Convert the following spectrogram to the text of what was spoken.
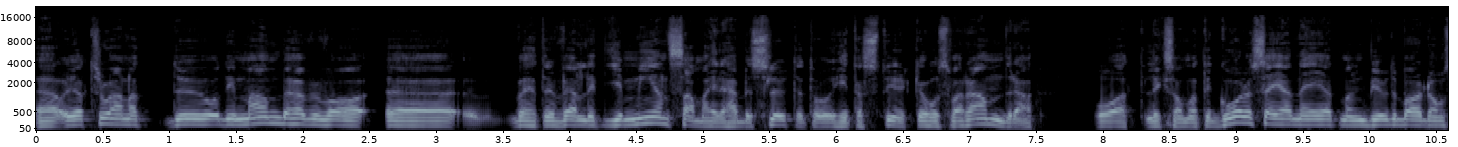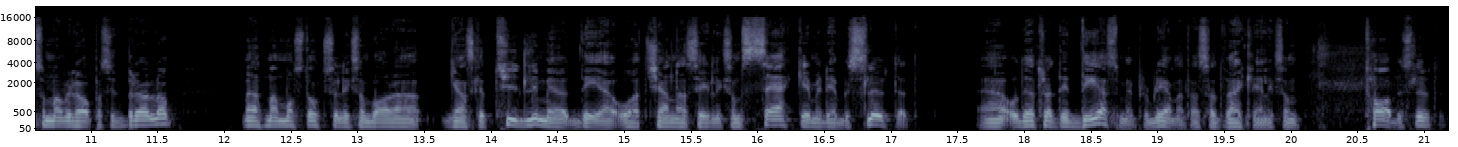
Eh, och jag tror Anna, att du och din man behöver vara eh, vad heter det, väldigt gemensamma i det här beslutet och hitta styrka hos varandra. Och att, liksom, att det går att säga nej, att man bjuder bara de som man vill ha på sitt bröllop. Men att man måste också liksom vara ganska tydlig med det och att känna sig liksom säker med det beslutet. Eh, och jag tror att det är det som är problemet, alltså att verkligen liksom ta beslutet.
